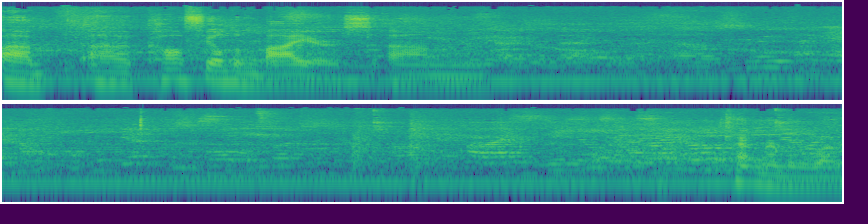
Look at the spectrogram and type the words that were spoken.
Uh, Caufield and Byers. Um, can't remember the, one-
